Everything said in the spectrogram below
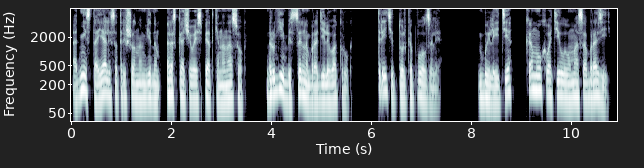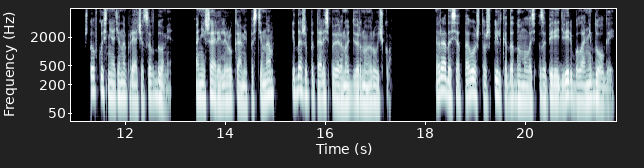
Одни стояли с отрешенным видом, раскачиваясь с пятки на носок, другие бесцельно бродили вокруг, третьи только ползали. Были и те, кому хватило ума сообразить, что вкуснятина прячется в доме. Они шарили руками по стенам и даже пытались повернуть дверную ручку. Радость от того, что шпилька додумалась запереть дверь, была недолгой.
